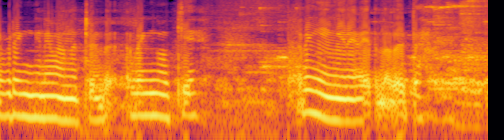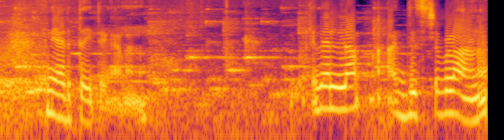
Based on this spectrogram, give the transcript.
ഇവിടെ ഇങ്ങനെ വന്നിട്ടുണ്ട്? റിങ് നോക്കിയേ. റിങ് ഇങ്ങനെ വരുന്നത് കേട്ടോ ഇനി അടുത്ത ഐറ്റം കാണാം. ഇതെല്ലാം അഡ്ജസ്റ്റബിൾ ആണ്.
